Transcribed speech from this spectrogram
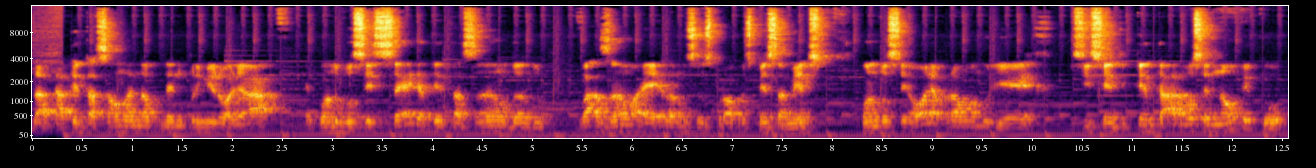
da, da, tentação, não é no, no primeiro olhar, é quando você cede à tentação, dando vazão a ela nos seus próprios pensamentos quando você olha para uma mulher e se sente tentado, você não pecou.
